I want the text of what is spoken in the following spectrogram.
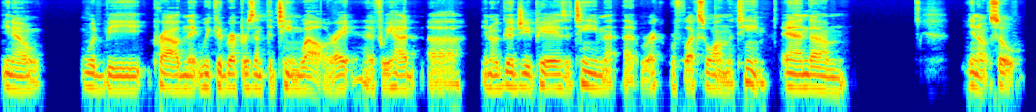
you know, would be proud and that we could represent the team well, right? If we had, uh, you know, a good GPA as a team, that, that re- reflects well on the team. And, um, you know, so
